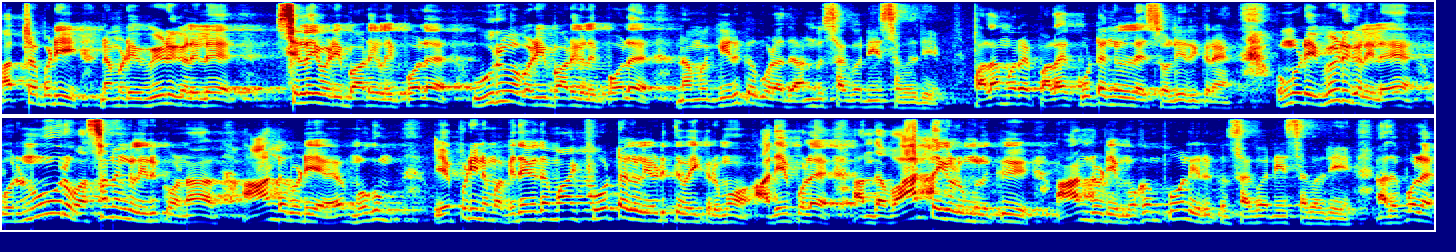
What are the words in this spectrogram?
மற்றபடி நம்முடைய வீடுகளிலே சிலை வழிபாடுகளைப் போல உருவ வழிபாடுகளைப் போல நமக்கு இருக்கக்கூடாது. அன்பு சகோதரி சகோதரி பலமுறை பல கூட்டங்களில் சொல்லியிருக்கிறேன். உங்களுடைய வீடுகளிலே ஒரு நூறு வசனங்கள் இருக்கும்னால் ஆண்டவருடைய முகம் எப்படி நம்ம விதவிதமாய் போட்டோகள் எடுத்து வைக்கிறோமோ அதே போல அந்த வார்த்தைகள் உங்களுக்கு ஆண்டுடைய முகம் போல் இருக்கும் சகோதரி சகோதரி. அதே போல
